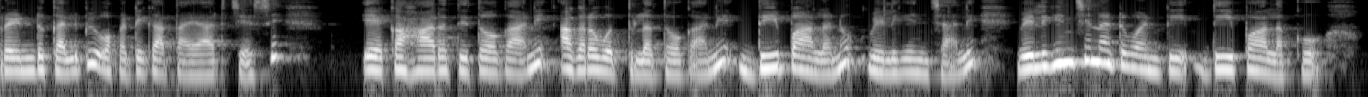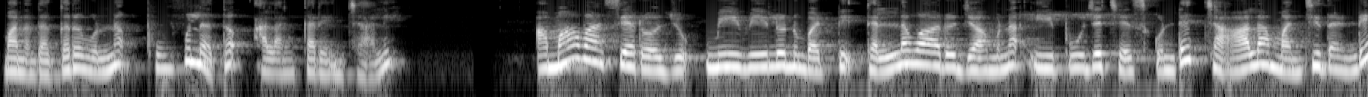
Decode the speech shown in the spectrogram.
రెండు కలిపి ఒకటిగా తయారు చేసి ఏకహారతితో కానీ అగరవత్తులతో కానీ దీపాలను వెలిగించాలి. వెలిగించినటువంటి దీపాలకు మన దగ్గర ఉన్న పువ్వులతో అలంకరించాలి. అమావాస్య రోజు మీ వీలును బట్టి తెల్లవారుజామున ఈ పూజ చేసుకుంటే చాలా మంచిదండి.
